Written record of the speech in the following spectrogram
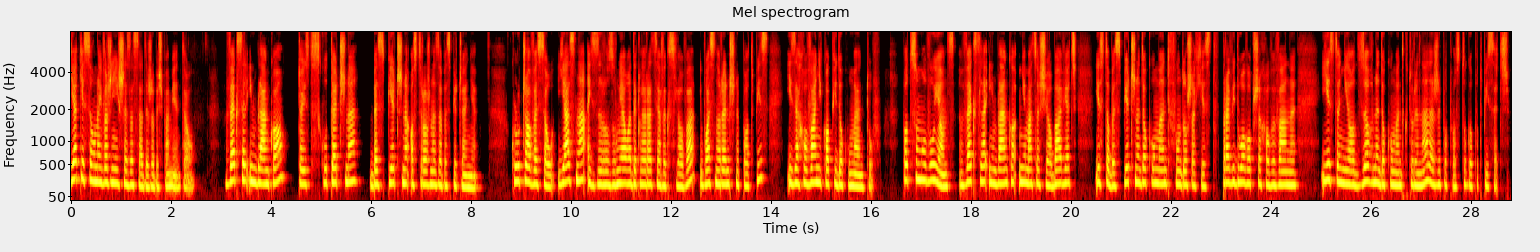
Jakie są najważniejsze zasady, żebyś pamiętał? Weksel in blanco to jest skuteczne, bezpieczne, ostrożne zabezpieczenie. Kluczowe są jasna i zrozumiała deklaracja wekslowa własnoręczny podpis i zachowanie kopii dokumentów. Podsumowując, weksla in blanco nie ma co się obawiać, jest to bezpieczny dokument, w funduszach jest prawidłowo przechowywany i jest to nieodzowny dokument, który należy po prostu go podpisać.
